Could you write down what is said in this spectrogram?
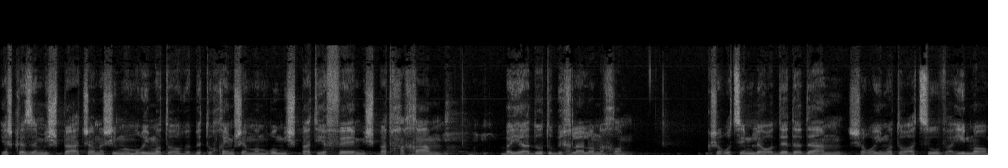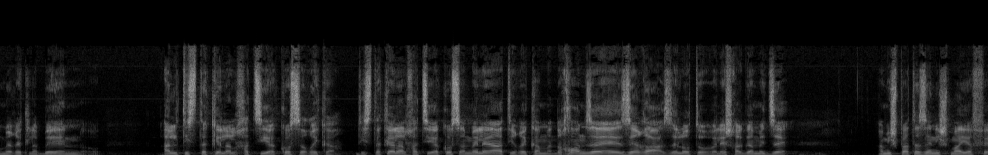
יש כזה משפט שאנשים אומרים אותו ובטוחים שהם אמרו משפט יפה, משפט חכם, ביהדות הוא בכלל לא נכון. כשרוצים לעודד אדם שרואים אותו עצוב, האימא אומרת לבן, אל תסתכל על חצי הכוס הריקה, תסתכל על חצי הכוס המלאה, תראה כמה, נכון, זה, זה רע, זה לא טוב, אבל יש לך גם את זה. המשפט הזה נשמע יפה,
